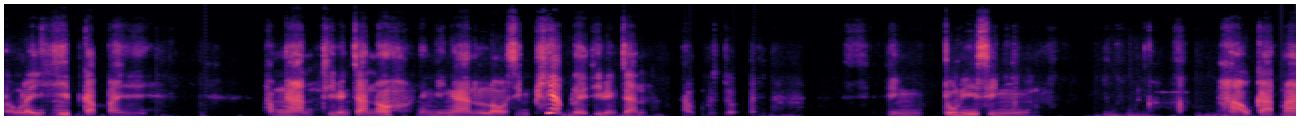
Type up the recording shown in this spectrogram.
ต้องไล่ฮีบกลับไปทำงานที่เวียงจันทน์เนาะยังมีงานรอสิงเพียบเลยที่เวียงจันทน์ครับผู้ชมสิงตรงนี้สิงหาโอกาสมา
